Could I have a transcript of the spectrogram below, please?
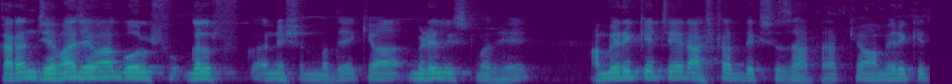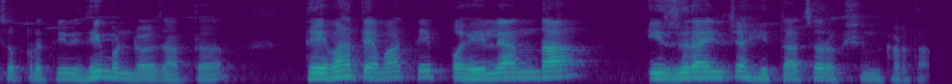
कारण जेव्हा जेव्हा गोल्फ गल्फ नेशनमध्ये किंवा मिडल ईस्टमध्ये अमेरिकेचे राष्ट्राध्यक्ष जातात किंवा अमेरिकेचं प्रतिनिधी मंडळ जातं तेव्हा तेव्हा ते पहिल्यांदा इस्रायलच्या हिताचं रक्षण करतात.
